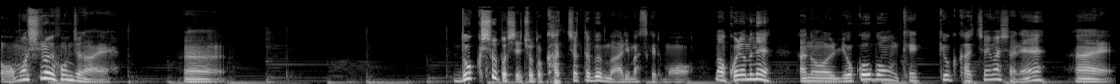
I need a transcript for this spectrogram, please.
面白い本じゃない？うん。読書としてちょっと買っちゃった部分もありますけども、まあこれもね、あの、旅行本結局買っちゃいましたね。はい。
